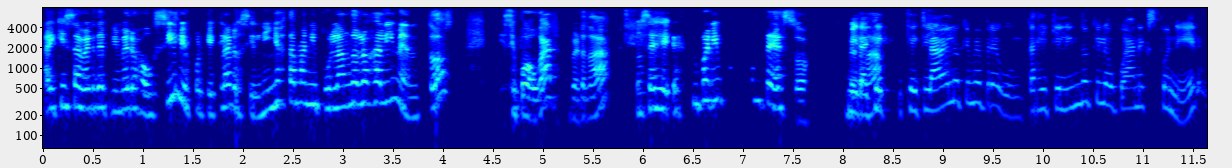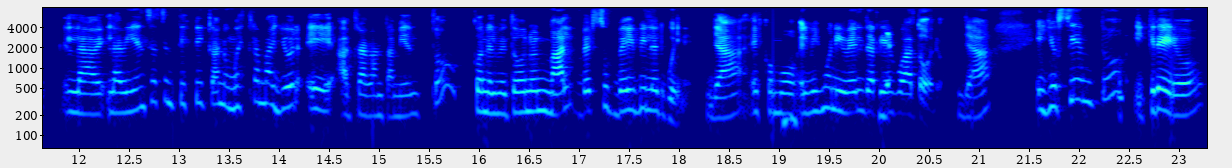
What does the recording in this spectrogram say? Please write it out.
hay que saber de primeros auxilios, porque claro, si el niño está manipulando los alimentos, se puede ahogar, ¿verdad? Entonces es súper importante eso. Mira, qué, clave lo que me preguntas y qué lindo que lo puedan exponer. La, evidencia científica no muestra mayor eh, atragantamiento con el método normal versus baby led weaning, ¿ya? Es como el mismo nivel de riesgo a toro, ¿ya? Y yo siento y creo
